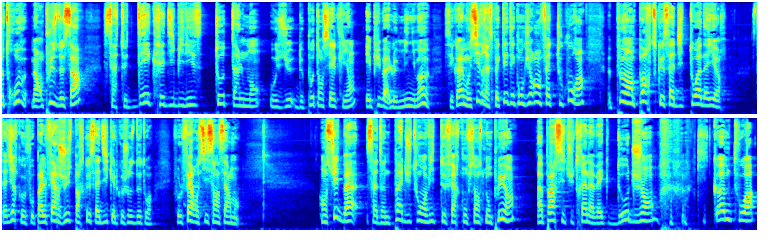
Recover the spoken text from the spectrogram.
trouve, mais en plus de ça, ça te décrédibilise totalement aux yeux de potentiels clients. Et puis bah, le minimum, c'est quand même aussi de respecter tes concurrents en fait tout court. Hein. Peu importe ce que ça dit de toi d'ailleurs. C'est-à-dire qu'il faut pas le faire juste parce que ça dit quelque chose de toi. Il faut le faire aussi sincèrement. Ensuite, bah, ça donne pas du tout envie de te faire confiance non plus, hein. À part si tu traînes avec d'autres gens qui, comme toi,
